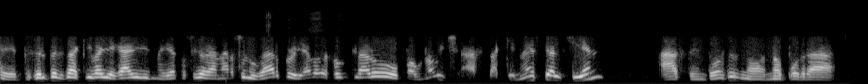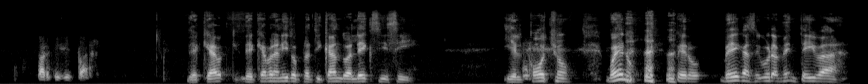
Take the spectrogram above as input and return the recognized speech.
eh, pues él pensaba que iba a llegar y de inmediato se iba a ganar su lugar, pero ya lo dejó claro Paunovic, hasta que no esté al 100, hasta entonces no, no podrá participar. ¿De qué, ¿De qué habrán ido platicando Alexis y, y el pocho. Bueno, pero Vega seguramente iba,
